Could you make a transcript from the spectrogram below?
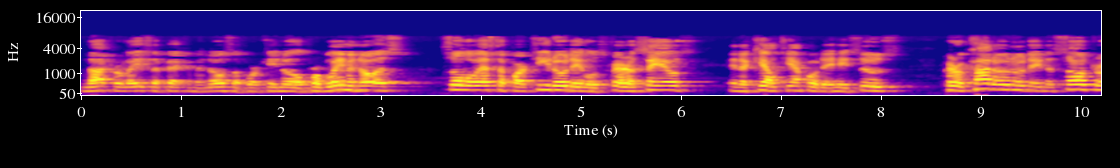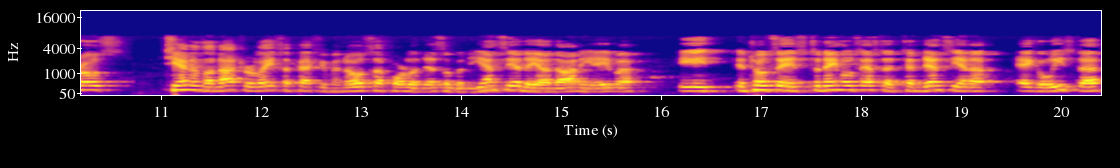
naturaleza pecaminosa, porque no, el problema no es solo este partido de los fariseos en aquel tiempo de Jesús, Pero cada uno de nosotros tiene la naturaleza pecaminosa por la desobediencia de Adán y Eva y entonces tenemos esta tendencia egoísta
